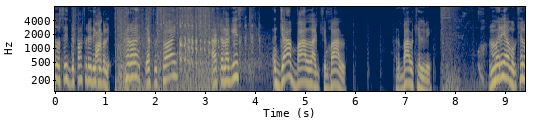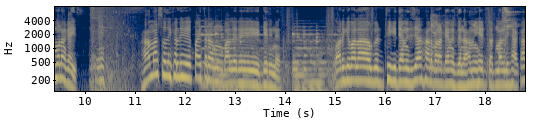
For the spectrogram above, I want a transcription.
দোষ, এই পাথরে দেখতে পেলে ফেরো একশো ছয়, আরেকটা লাগিস। যা বাল লাগছে, বাল। আর বাল খেলবে। মরে যাব, খেলব না গাইস আমার সাথে খালি পাইতারাম বালের গেরি নেয়। অর্গে বালা ঠিকই ড্যামেজ দিছে আর হাড় বালা ড্যামেজ দেয় না। আমি হেড শট হ্যাঁ হ্যাকার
